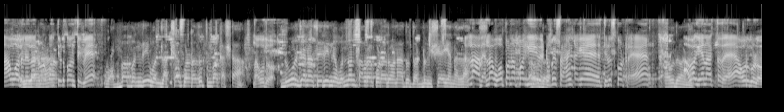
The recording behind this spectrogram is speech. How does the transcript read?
ನಾವು ಅದನ್ನೆಲ್ಲ ನೋಡ್ಕೊಂಡ್ ತಿಳ್ಕೊಂತೀವಿ. ಒಬ್ಬ ಬಂದಿ ಒಂದ್ ಲಕ್ಷ ಕೊಡೋದು ತುಂಬಾ ಕಷ್ಟ. ಹೌದು. ನೂರ್ ಜನ ಸೇರಿ ಒಂದೊಂದ್ ಸಾವಿರ ಕೊಡೋದು ಅಣ್ಣ ಅದು ದೊಡ್ಡ ವಿಷಯ ಏನಲ್ಲ. ಅಲ್ಲ ಅದೆಲ್ಲ ಓಪನ್ ಅಪ್ ಆಗಿ. ಟು ಬಿ ಫ್ರಾಂಕ್ ಆಗಿ ತಿಳಿಸ್ಕೊಟ್ರೆ ಹೌದು ಅವಾಗ ಏನಾಗ್ತದೆ ಅವ್ರುಗಳು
